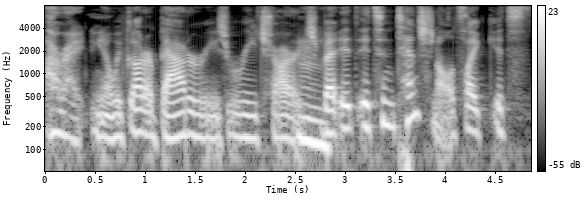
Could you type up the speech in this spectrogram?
all right, you know, we've got our batteries recharged, mm. but it, it's intentional. It's like it's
